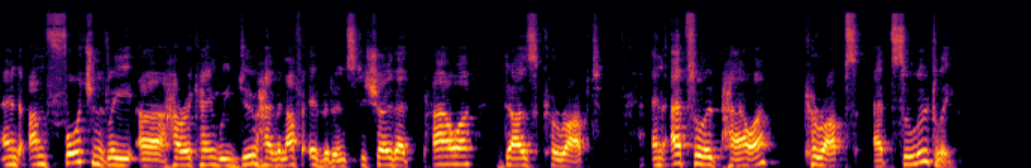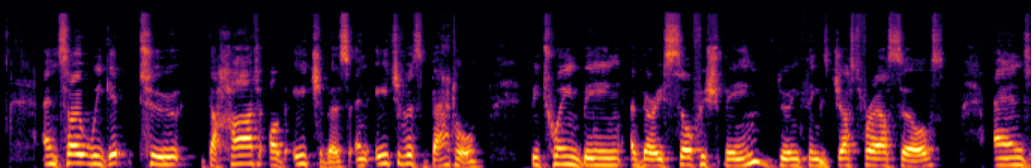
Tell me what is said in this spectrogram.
And unfortunately, uh, Hurricane, we do have enough evidence to show that power does corrupt, and absolute power corrupts absolutely. And so we get to the heart of each of us, and each of us battle between being a very selfish being, doing things just for ourselves, and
